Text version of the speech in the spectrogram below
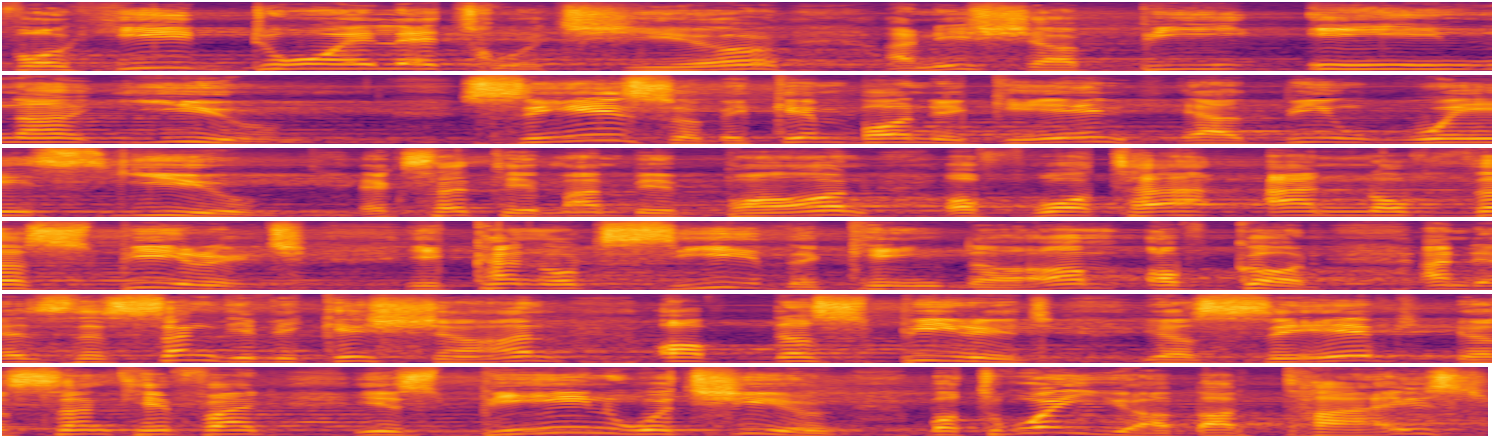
for he dwelleth with you, and he shall be in you. Since you became born again, he has been with you. Except a man be born of water and of the Spirit. He cannot see the kingdom of God. And there's the sanctification of the Spirit. You're saved, you're sanctified, he's been with you. But when you are baptized,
